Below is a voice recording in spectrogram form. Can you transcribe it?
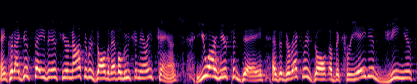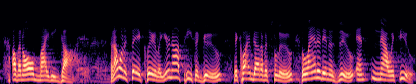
And could I just say this? You're not the result of evolutionary chance. You are here today as a direct result of the creative genius of an almighty God. And I want to say it clearly you're not a piece of goo that climbed out of a slough, landed in a zoo, and now it's you.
